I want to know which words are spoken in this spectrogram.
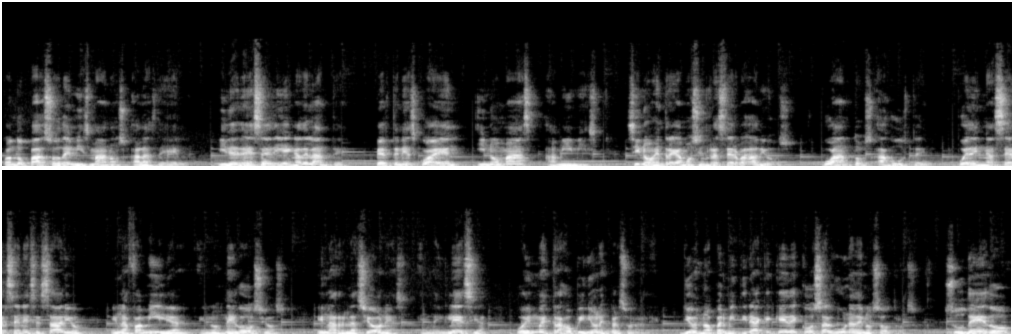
cuando paso de mis manos a las de Él. Y desde ese día en adelante pertenezco a Él y no más a mí mismo. Si nos entregamos sin reservas a Dios, ¿cuántos ajustes pueden hacerse necesarios en la familia, en los negocios, en las relaciones, en la iglesia o en nuestras opiniones personales? Dios no permitirá que quede cosa alguna de nosotros. Su dedo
